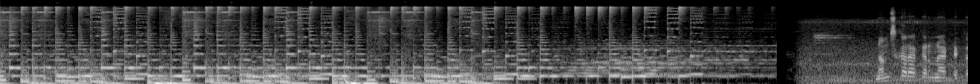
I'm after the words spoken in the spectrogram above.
ನಮಸ್ಕಾರ ಕರ್ನಾಟಕ.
